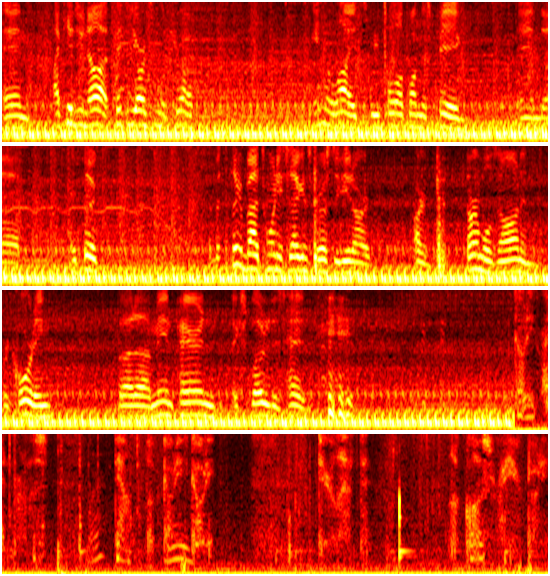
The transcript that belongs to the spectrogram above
And I kid you not, 50 yards from the truck, in the lights, we pull up on this pig, and uh, it took it took about 20 seconds for us to get our our thermals on and recording, but uh, me and Perrin exploded his head. Cody, right in front of us. Where? Down. Look, Cody, Cody. To your left. Look close, right here, Cody.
